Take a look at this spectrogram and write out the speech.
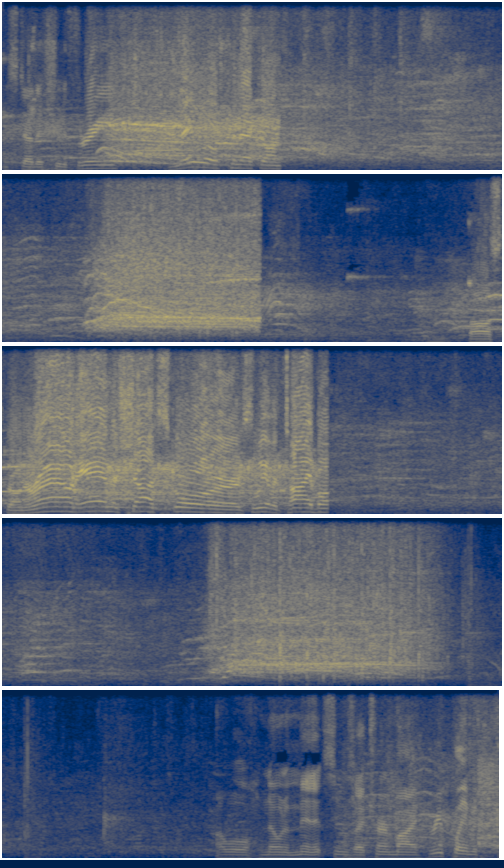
Instead, they shoot a three. And they will connect on. Ball's thrown around, and the shot scored. So we have a tie ball. I will know in a minute as soon as I turn my replay machine.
